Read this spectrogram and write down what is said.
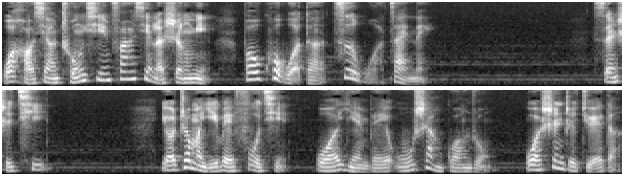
我好像重新发现了生命，包括我的自我在内。三十七，有这么一位父亲。我引为无上光荣。我甚至觉得，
